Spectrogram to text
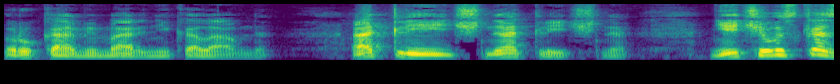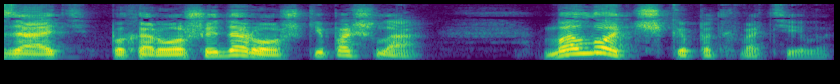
руками Марья Николаевна. «Отлично, отлично! Нечего сказать, по хорошей дорожке пошла. Молодчика подхватила!»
